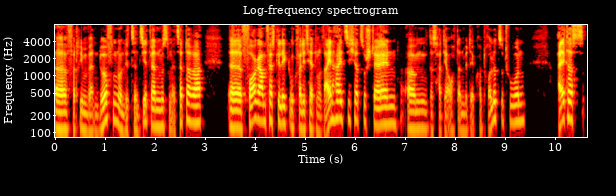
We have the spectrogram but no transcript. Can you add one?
äh, vertrieben werden dürfen und lizenziert werden müssen, etc. Äh, Vorgaben festgelegt, um Qualität und Reinheit sicherzustellen. Ähm, das hat ja auch dann mit der Kontrolle zu tun. Alters,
